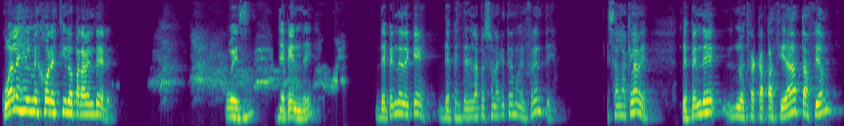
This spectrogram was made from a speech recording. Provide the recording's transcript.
¿Cuál es el mejor estilo para vender? Pues depende. ¿Depende de qué? Depende de la persona que tenemos enfrente. Esa es la clave. Depende de nuestra capacidad de adaptación,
